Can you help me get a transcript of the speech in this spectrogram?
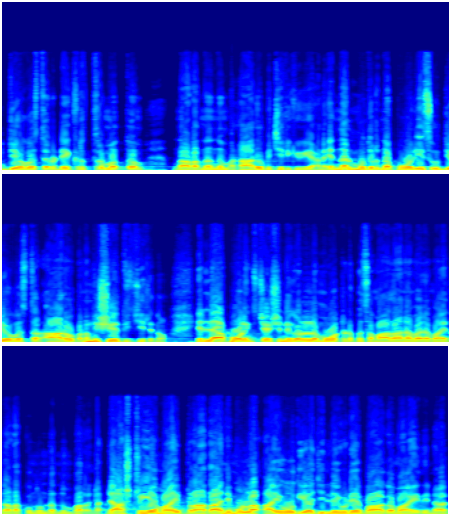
ഉദ്യോഗസ്ഥരുടെ കൃത്രിമത്വം നടന്നെന്നും ആരോപിച്ചിരിക്കുകയാണ്. എന്നാൽ മുതിർന്ന പോലീസ് ഉദ്യോഗസ്ഥർ ആരോപണം നിഷേധിച്ചിരുന്നു. എല്ലാ പോളിംഗ് സ്റ്റേഷനുകളിലും വോട്ടെടുപ്പ് സമാധാനപരമായി നടക്കുന്നുണ്ടെന്നും പറഞ്ഞു. രാഷ്ട്രീയമായി പ്രാധാന്യമുള്ള അയോധ്യ ജില്ലയുടെ ഭാഗമായതിനാൽ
